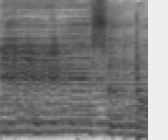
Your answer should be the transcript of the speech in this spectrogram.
ਜਿਸਮਾ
